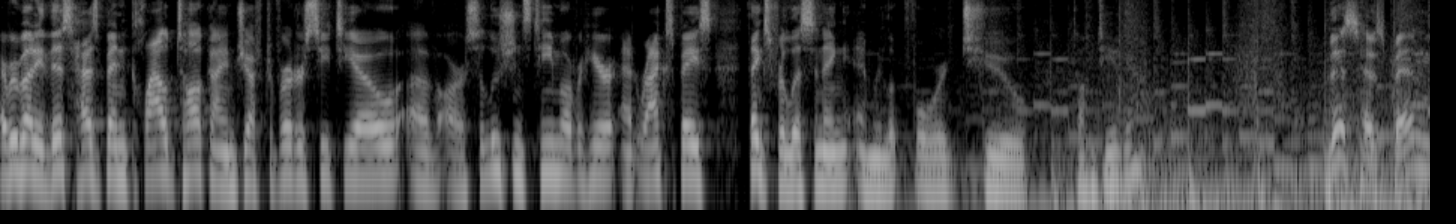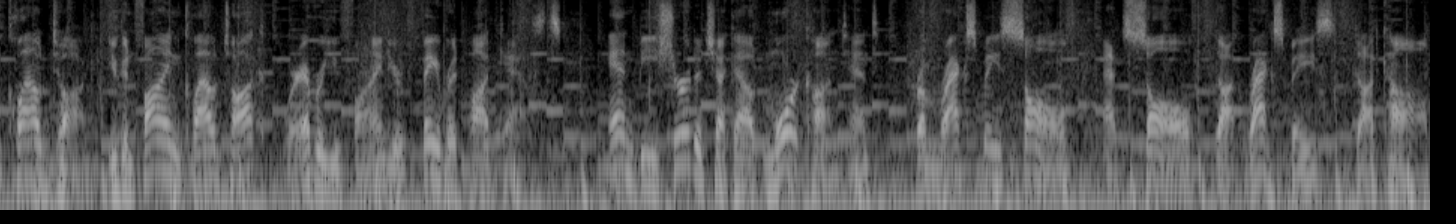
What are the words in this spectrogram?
Everybody, this has been Cloud Talk. I am Jeff DeVerter, CTO of our solutions team over here at Rackspace. Thanks for listening, and we look forward to talking to you again. This has been Cloud Talk. You can find Cloud Talk wherever you find your favorite podcasts. And be sure to check out more content from Rackspace Solve at solve.rackspace.com.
